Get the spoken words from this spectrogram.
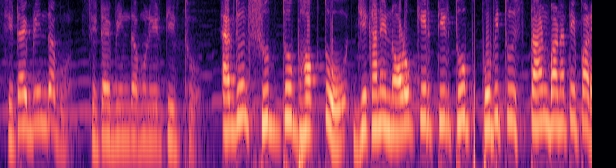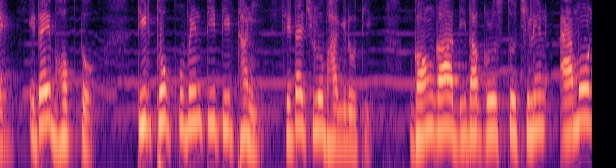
সেটাই বৃন্দাবন, সেটাই বৃন্দাবনের তীর্থ। একজন শুদ্ধ ভক্ত যেখানে নরকের তীর্থ পবিত্র স্থান বানাতে পারেন, এটাই ভক্ত। তীর্থ কুবেন্তি তীর্থানি, সেটাই ছিল ভাগীরথী। গঙ্গা দ্বিধাগ্রস্ত ছিলেন, এমন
